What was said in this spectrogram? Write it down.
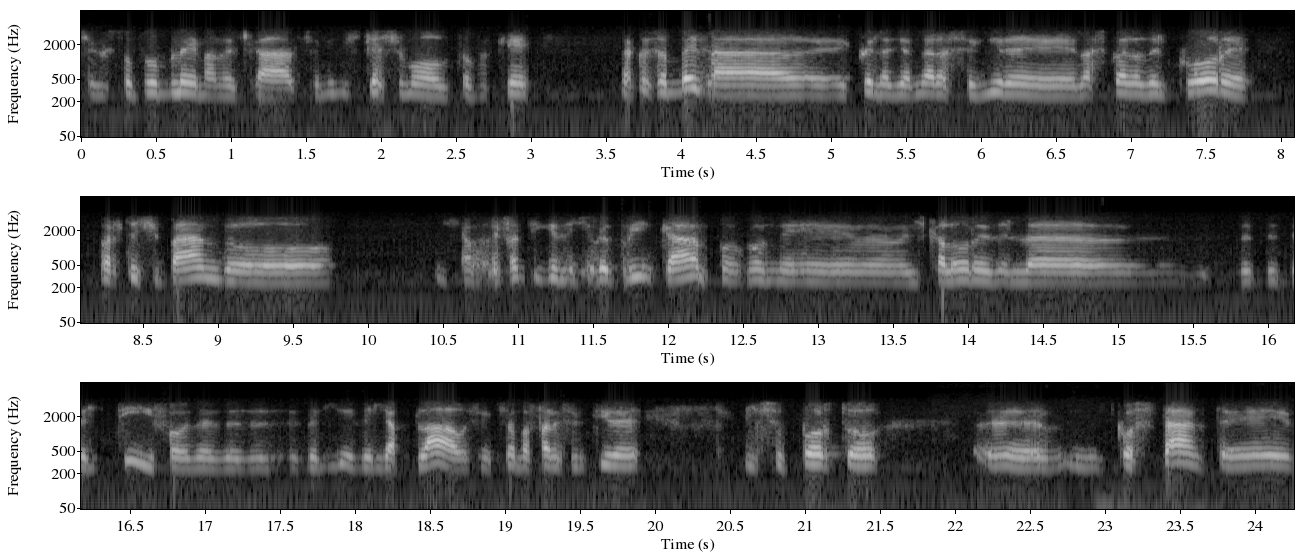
c'è questo problema nel calcio, mi dispiace molto perché la cosa bella è quella di andare a seguire la squadra del cuore partecipando diciamo, alle fatiche dei giocatori in campo con eh, il calore del, de- de- del tifo, de- de- de- degli, applausi, insomma fare sentire il supporto eh, costante. e-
